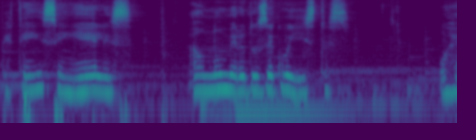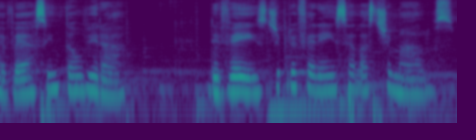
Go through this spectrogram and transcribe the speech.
pertencem eles ao número dos egoístas. O reverso então virá. Deveis, de preferência, lastimá-los.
